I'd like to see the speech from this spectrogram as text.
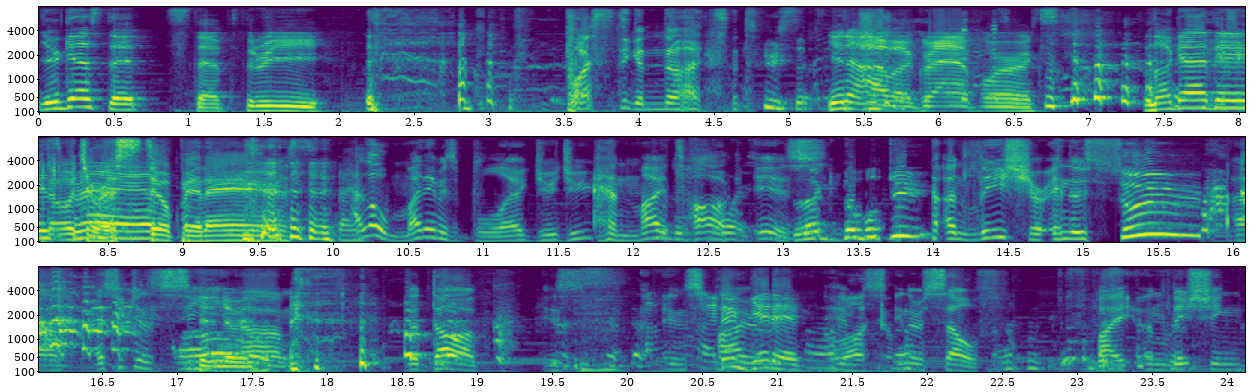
You guessed it. Step three. Busting a nut. Two seconds. You know how a graph works. Look at this. Don't you're a stupid ass. Hello, my name is Black Juju, and my talk is Like double G. Unleash Your Inner Soul. Um, as you can see, Didn't know it. um, the dog is inspiring get it. his inner self by unleashing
